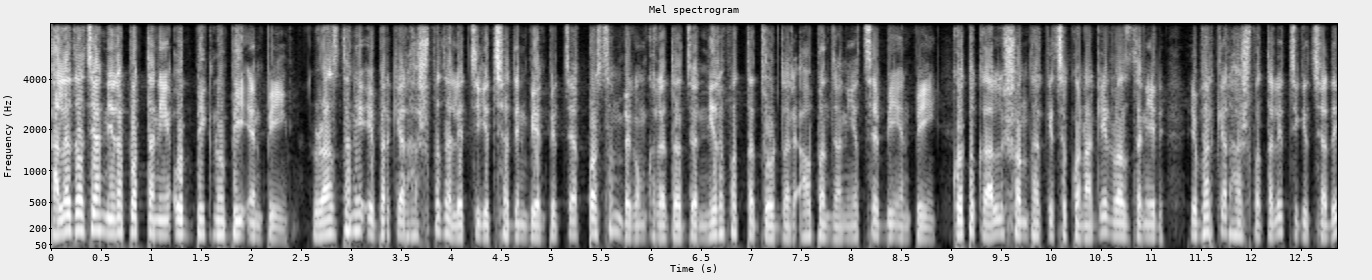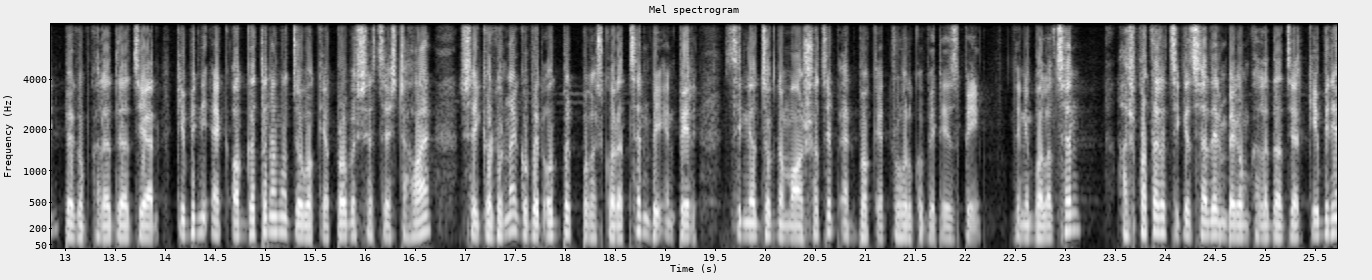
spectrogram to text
খালেদা জিয়ার নিরাপত্তা নিয়ে উদ্বিগ্ন বিএনপি রাজধানী এবারকের হাসপাতালে চিকিৎসাধীন বিএনপির চেয়ারপারসন বেগম খালেদা জিয়ার নিরাপত্তা জোরদারে আহ্বান জানিয়েছে বিএনপি গতকাল সন্ধ্যার কিছুক্ষণ আগে রাজধানীর এবারকের হাসপাতালে চিকিৎসাধীন বেগম খালেদা জিয়ার কেবিনে এক অজ্ঞাতনামা যুবকের প্রবেশের চেষ্টা হয়। সেই ঘটনায় গভীর উদ্বেগ প্রকাশ করেছেন বিএনপির সিনিয়র যুগ্ম মহাসচিব অ্যাডভোকেট রুহুল কবির রিজভি। তিনি বলেছেন হাসপাতালে চিকিৎসাধীন বেগম খালেদা জিয়ার কেবিনে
